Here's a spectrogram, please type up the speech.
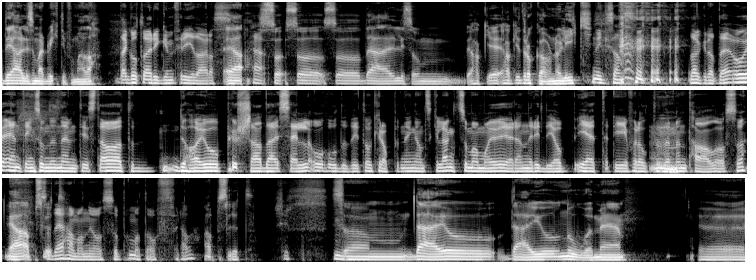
det har liksom vært viktig for meg. da. Det er godt å ha ryggen fri der, Altså. Ja, Ja. Så, så, så det er liksom Jeg har ikke, jeg har ikke tråkka over noe lik. Ikke sant? Det er akkurat det. Og en ting som du nevnte i stad, at du har jo pusha deg selv og hodet ditt og kroppen din ganske langt, så man må jo gjøre en ryddig jobb i ettertid i forhold til det mentale også. Ja, absolutt. Så det har man jo også på en måte ofra. absolutt. Shit. Så um, det er jo Det er jo noe med øh,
